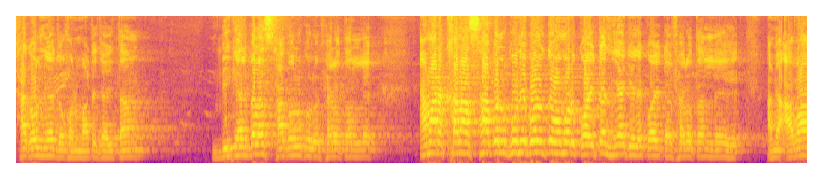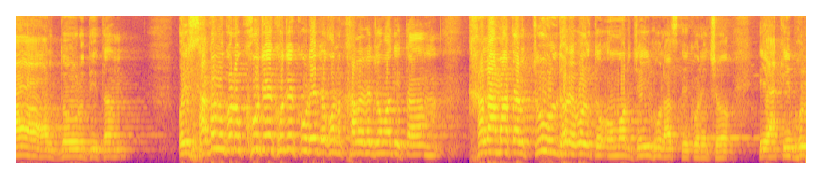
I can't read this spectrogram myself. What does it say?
ছাগল নিয়ে যখন মাঠে যাইতাম, বিকেলবেলা ছাগলগুলো ফেরত আনলে। আমার খালা ছাগল গুনে বলতো, ওমর, কয়টা নিয়ে গেলে কয়টা ফেরত আনলে? আমি আবার দৌড় দিতাম। ওই ছাগলগুলো খুঁজে খুঁজে করে যখন খালারে জমা দিতাম খালা মাতার চুল ধরে বলতো, ওমর, যেই ভুল আজকে করেছ, এ একই ভুল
